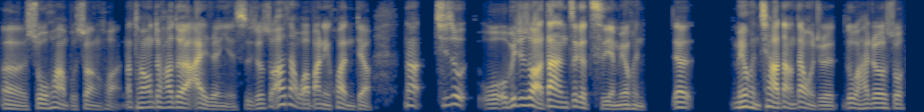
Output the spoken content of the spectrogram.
嗯、呃说话不算话。那同样对他对他爱人也是，就说啊，那我要把你换掉。那其实我我必须说啊，当然这个词也没有很呃没有很恰当，但我觉得如果他就是说，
